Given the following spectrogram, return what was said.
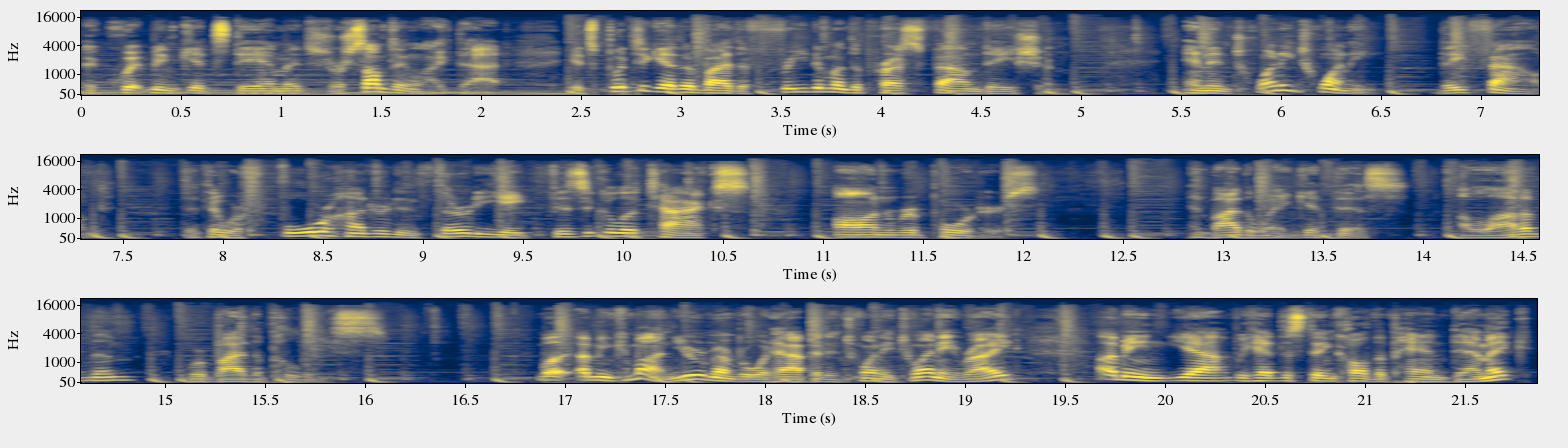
equipment gets damaged or something like that. It's put together by the Freedom of the Press Foundation. And in 2020, they found that there were 438 physical attacks on reporters. And by the way, get this a lot of them were by the police. Well, I mean, come on, you remember what happened in 2020, right? I mean, yeah, we had this thing called the pandemic,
